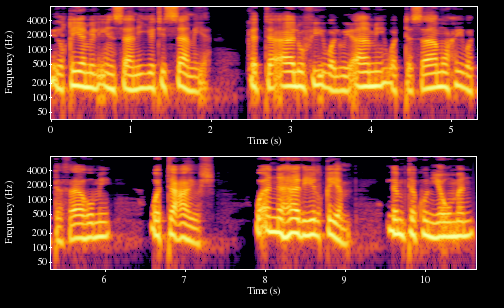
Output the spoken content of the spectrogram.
بالقيم الإنسانية السامية كالتآلف والوئام والتسامح والتفاهم والتعايش وأن هذه القيم لم تكن يوما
